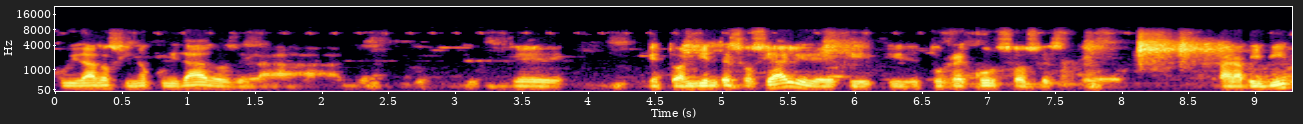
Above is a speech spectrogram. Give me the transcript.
cuidados y no cuidados de, la, de, tu ambiente social y de, tus recursos este, para vivir.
